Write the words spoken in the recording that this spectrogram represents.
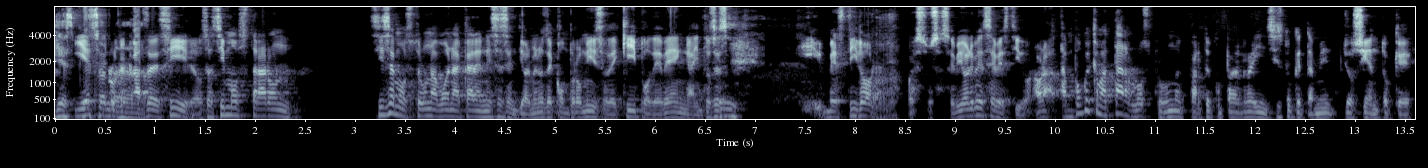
Y, eso es lo que acabas de decir. O sea, sí mostraron sí se mostró una buena cara en ese sentido, al menos de compromiso, de equipo, de venga. Entonces, vestidor, pues, o sea, se vio ese vestidor. Ahora, tampoco hay que matarlos por una parte de Copa del Rey. Insisto que también yo siento que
